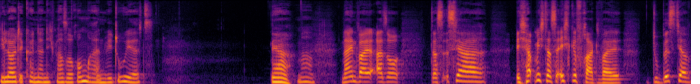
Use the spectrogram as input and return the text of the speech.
Die Leute können ja nicht mal so rumrennen wie du jetzt. Ja. Ja. Nein, weil, also, das ist ja, ich habe mich das echt gefragt, weil du bist ja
